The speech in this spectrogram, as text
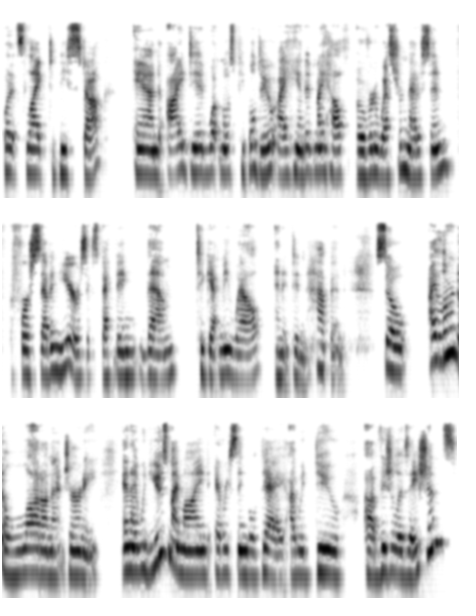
what it's like to be stuck. And I did what most people do. I handed my health over to Western medicine for seven years, expecting them to get me well. And it didn't happen. So I learned a lot on that journey and I would use my mind every single day. I would do uh, visualizations.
